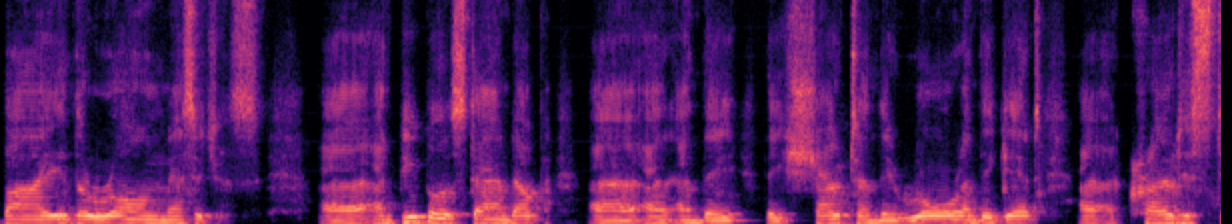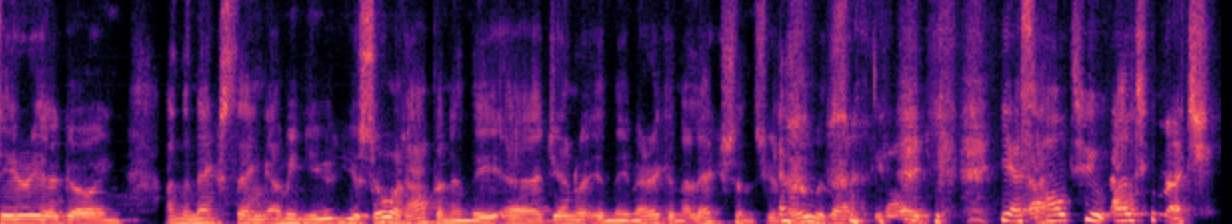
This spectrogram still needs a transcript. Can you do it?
by the wrong messages. Uh, and people stand up uh, and, and, they they shout and they roar and they get a, a, crowd hysteria going. And the next thing, I mean, you, you saw what happened in the uh, general in the American elections. You know, with that. yes, that, all too all too much.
